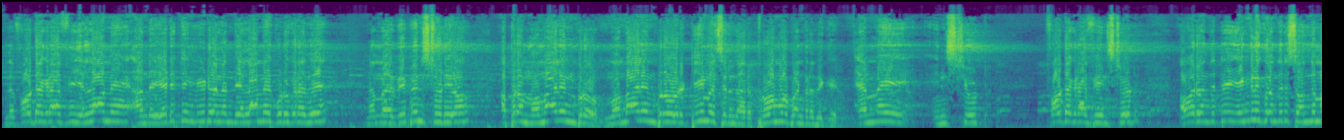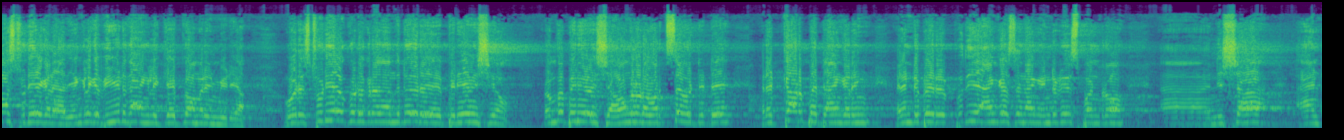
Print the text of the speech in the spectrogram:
இந்த போட்டோகிராஃபி எல்லாமே அந்த எடிட்டிங் வீடியோல இருந்து எல்லாமே கொடுக்கறது நம்ம விபின் ஸ்டுடியோ அப்புறம் மொபைலின் ப்ரோ மொபைலின் ப்ரோ ஒரு டீம் வச்சிருந்தாரு ப்ரோமோ பண்றதுக்கு. எம்ஐ இன்ஸ்டியூட் போட்டோகிராஃபி இன்ஸ்டியூட் அவர் வந்துட்டு எங்களுக்கு வந்துட்டு சொந்தமா ஸ்டுடியோ கிடையாது. எங்களுக்கு வீடு தான் எங்களுக்கு கேப் காமரின் மீடியா ஒரு ஸ்டுடியோ கொடுக்கறது வந்துட்டு ஒரு பெரிய விஷயம். ரொம்ப பெரிய விஷயம். அவங்களோட ஒர்க்ஸை விட்டுட்டு ரெட் கார்பெட் ஆங்கரிங் ரெண்டு பேர் புதிய ஆங்கர்ஸ் நாங்க இன்ட்ரடியூஸ் பண்றோம். நிஷா அண்ட்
